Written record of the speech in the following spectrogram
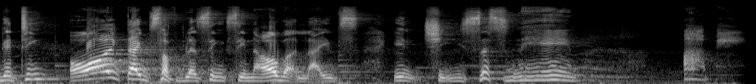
getting all types of blessings in our lives. In Jesus' name. Amen.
